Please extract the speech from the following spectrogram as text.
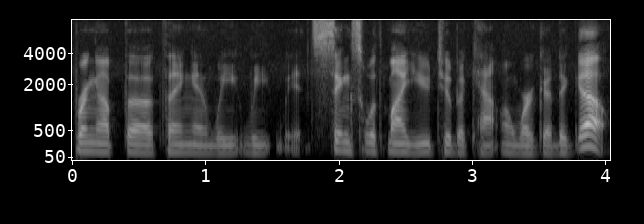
bring up the thing and we we it syncs with my YouTube account and we're good to go.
